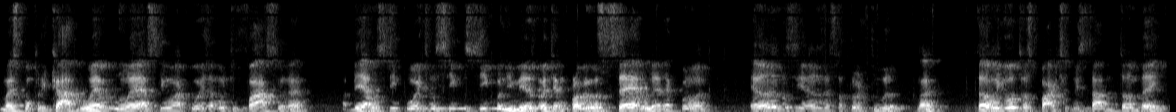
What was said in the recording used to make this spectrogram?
mais complicado. Não é, não é assim uma coisa muito fácil, né? A BR-158, ali mesmo, vai ter um problema sério, né? É crônico. É anos e anos essa tortura, né? Então, em outras partes do estado também.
